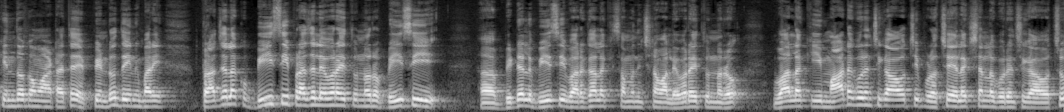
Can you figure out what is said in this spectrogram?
కింద ఒక మాట అయితే చెప్పిండు. దీన్ని మరి ప్రజలకు బీసీ ప్రజలు ఎవరైతే ఉన్నారో బీసీ బిడ్డలు బీసీ వర్గాలకి సంబంధించిన వాళ్ళు ఎవరైతే ఉన్నారో వాళ్ళకి ఈ మాట గురించి కావచ్చు ఇప్పుడు వచ్చే ఎలక్షన్ల గురించి కావచ్చు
